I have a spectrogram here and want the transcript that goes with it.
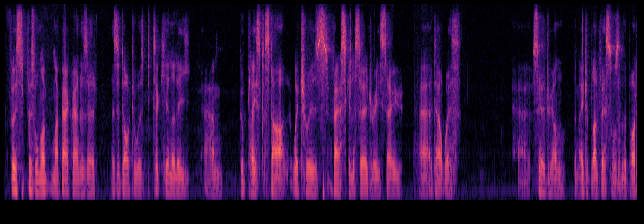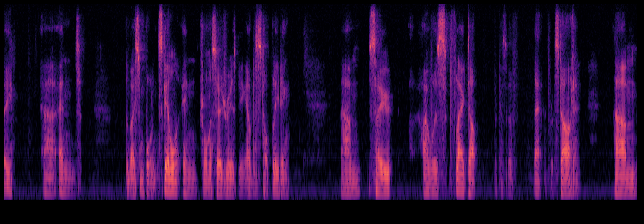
first, first of all, my, my background as a as a doctor was particularly um, good place to start, which was vascular surgery. So uh, dealt with uh, surgery on the major blood vessels of the body. Uh, and the most important skill in trauma surgery is being able to stop bleeding. Um, so I was flagged up because of that for a start. Um,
